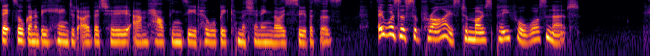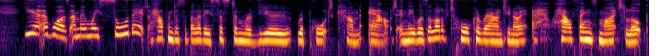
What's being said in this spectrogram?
that's all going to be handed over to um, Health NZ, who will be commissioning those services. It was a surprise to most people, wasn't it? Yeah, it was. I mean, we saw that Health and Disability System Review report come out, and there was a lot of talk around, you know, how things might look,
